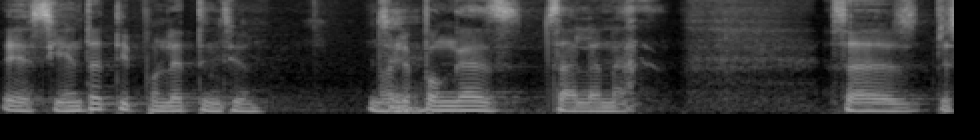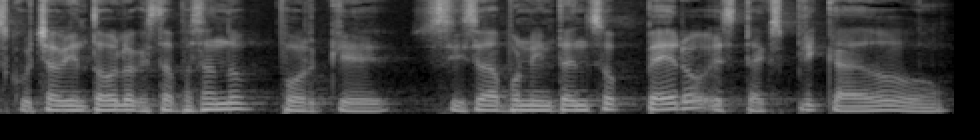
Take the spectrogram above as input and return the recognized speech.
eh, siéntate y ponle atención. No Sí. le pongas sal a nada. O sea, escucha bien todo lo que está pasando porque sí se va a poner intenso, pero está explicado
